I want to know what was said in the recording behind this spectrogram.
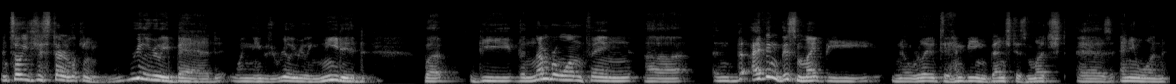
and so he just started looking really really bad when he was really really needed. But the the number one thing uh, and I think this might be, you know, related to him being benched as much as anyone,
